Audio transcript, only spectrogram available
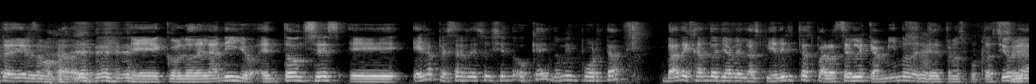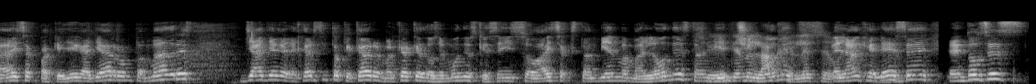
te esa mamada, güey. Eh, con lo del anillo. Entonces, eh, él a pesar de eso diciendo, ok, no me importa, va dejando llaves las piedritas para hacerle camino de Sí. teletransportación Sí. a Isaac para que llegue allá, rompa madres. Ya llega el ejército, que cabe remarcar que los demonios que se hizo Isaac están bien mamalones, están Sí, bien tiene el ángel ese. El ángel ese. Entonces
